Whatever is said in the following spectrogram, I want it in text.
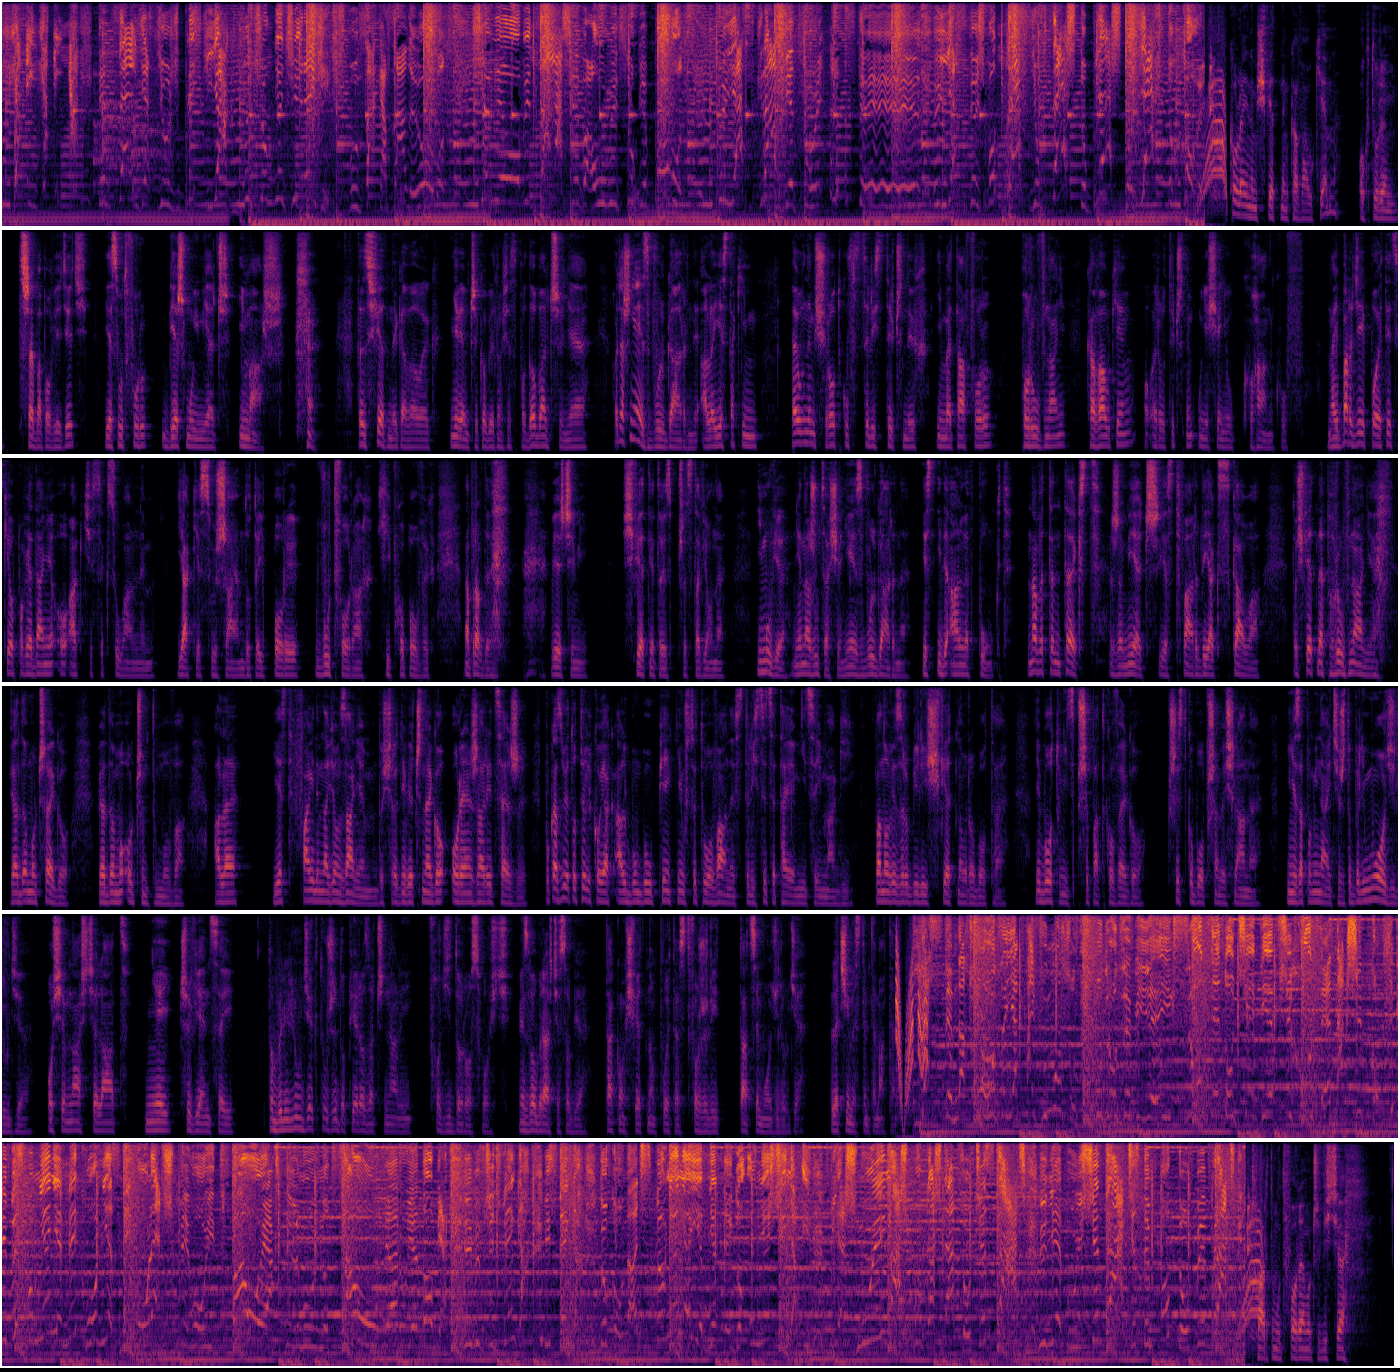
Iha, iha, iha. Ten cel jest już bliski jak wyciągnięcie ręki Bo zakazany owoc Ziemię obiecana trzeba umieć Kolejnym świetnym kawałkiem, o którym trzeba powiedzieć, jest utwór Bierz mój miecz i masz. To jest świetny kawałek. Nie wiem, czy kobietom się spodoba, czy nie. Chociaż nie jest wulgarny, ale jest takim pełnym środków stylistycznych i metafor, porównań, kawałkiem o erotycznym uniesieniu kochanków. Najbardziej poetyckie opowiadanie o akcie seksualnym, jakie słyszałem do tej pory w utworach hip-hopowych. Naprawdę, wierzcie mi, świetnie to jest przedstawione. I mówię, nie narzuca się, nie jest wulgarne, jest idealne w punkt. Nawet ten tekst, że miecz jest twardy jak skała, to świetne porównanie. Wiadomo czego, wiadomo o czym tu mowa, ale jest fajnym nawiązaniem do średniowiecznego oręża rycerzy. Pokazuje to tylko, jak album był pięknie usytuowany w stylistyce tajemnicy i magii. Panowie zrobili świetną robotę. Nie było tu nic przypadkowego, wszystko było przemyślane. I nie zapominajcie, że to byli młodzi ludzie, 18 lat, mniej czy więcej. To byli ludzie, którzy dopiero zaczynali wchodzić w dorosłość. Więc wyobraźcie sobie, taką świetną płytę stworzyli tacy młodzi ludzie. Lecimy z tym tematem. Jestem nadchodzę jak monsun Czwartym utworem oczywiście,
